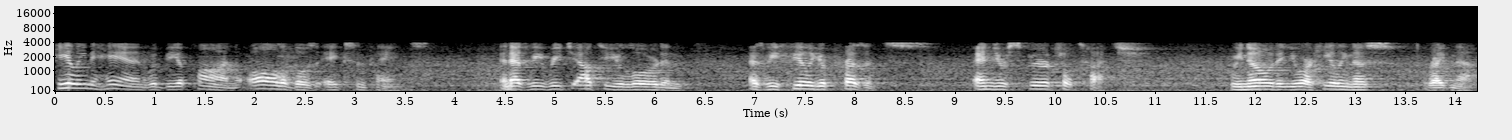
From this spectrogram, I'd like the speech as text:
healing hand would be upon all of those aches and pains. And as we reach out to you, Lord, and as we feel your presence and your spiritual touch, we know that you are healing us right now.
